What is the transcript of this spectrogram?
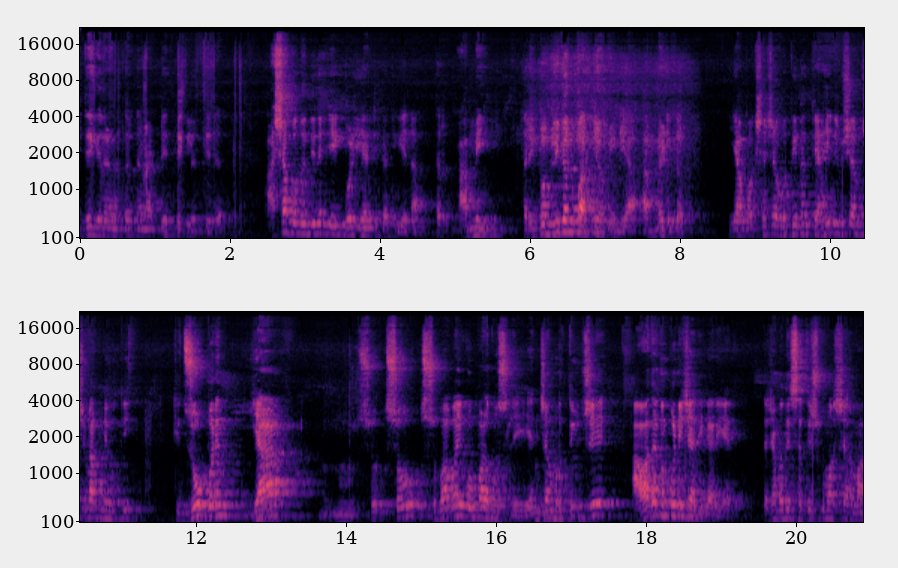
तिथे गेल्यानंतर त्यांना डेथ डिक्लेअर केलं. अशा पद्धतीने एक बळी या ठिकाणी गेला. तर आम्ही Republican Party of India Ambedkar या पक्षाच्या वतीनं त्याही दिवशी आमची मागणी होती की जोपर्यंत या सो सो सुभाबाई गोपाळ भोसले यांच्या मृत्यूचे आवादा कंपनीचे अधिकारी आहेत त्याच्यामध्ये सतीश कुमार शर्मा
